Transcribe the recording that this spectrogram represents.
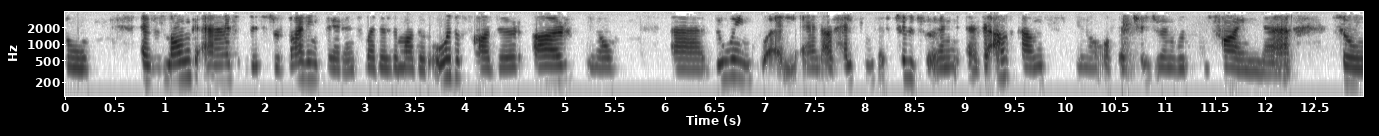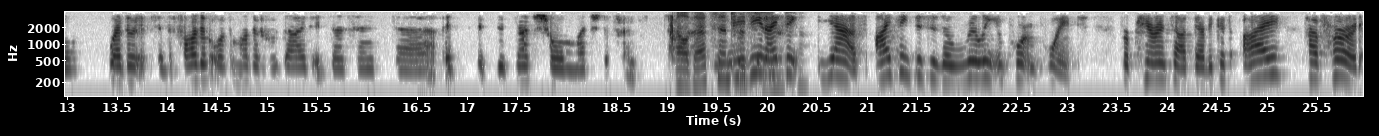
So, as long as the surviving parents, whether the mother or the father, are, you know, uh, doing well and are helping their children, uh, the outcomes, you know, of their children would be fine. Uh, so whether it's the father or the mother who died, it doesn't, uh, it, it did not show much difference. Oh, that's interesting. Nadine, I think, yes, I think this is a really important point for parents out there because I have heard,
